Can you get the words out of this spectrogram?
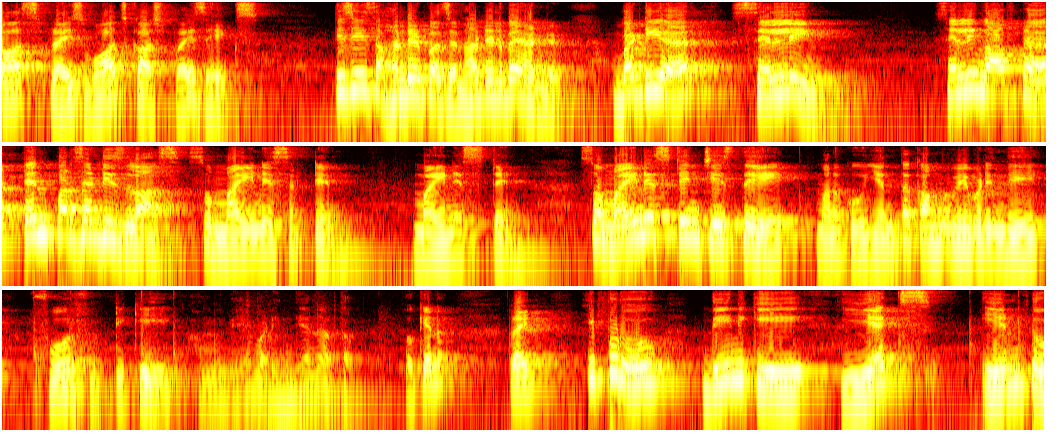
cost price watch cost price X this is hundred percent hundred by hundred but here selling selling after ten percent is loss so minus ten minus ten so minus ten చేస్తే మనకు ఎంత అమ్ము వేయబడింది? ఫోర్ ఫిఫ్టీకి అమ్ము వేయబడింది అని అర్థం. ఓకేనా? రైట్ ఇప్పుడు దీనికి X into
